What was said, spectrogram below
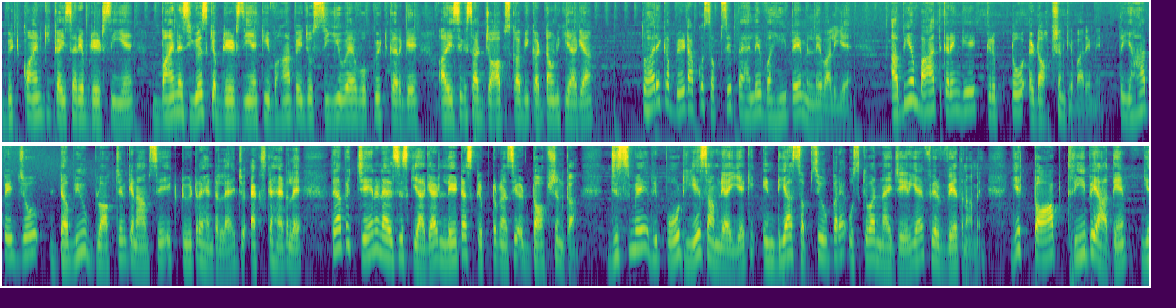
बिटकॉइन की कई सारी अपडेट्स दी हैं बाइनस यूएस की अपडेट्स दी हैं, कि वहाँ पे जो सी है वो क्विट कर गए, और इसी के साथ जॉब्स का भी कट डाउन किया गया। तो हर एक अपडेट आपको सबसे पहले वहीं पे मिलने वाली है। अभी हम बात करेंगे क्रिप्टो एडॉप्शन के बारे में। तो यहाँ पे जो डब्ल्यू ब्लॉकचेन के नाम से एक ट्विटर हैंडल है, जो एक्स का हैंडल है तो यहाँ पे चेन एनालिसिस किया गया लेटेस्ट क्रिप्टो करेंसी एडॉप्शन का, जिसमें रिपोर्ट ये सामने आई है कि इंडिया सबसे ऊपर है, उसके बाद नाइजेरिया है, फिर वियतनाम है। ये टॉप थ्री पे आते हैं, ये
